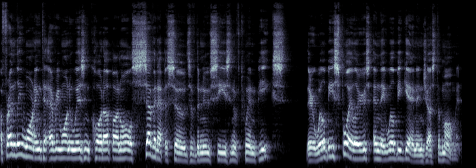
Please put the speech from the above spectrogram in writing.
A friendly warning to everyone who isn't caught up on all seven episodes of the new season of Twin Peaks there will be spoilers, and they will begin in just a moment.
